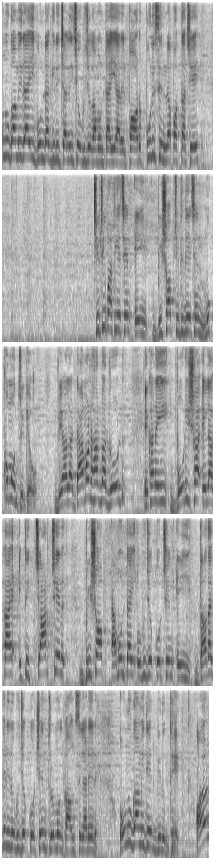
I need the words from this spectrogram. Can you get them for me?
অনুগামীরাই গুন্ডাগিরি চালিয়েছে অভিযোগ এমনটাই। আর এরপর পুলিশের নিরাপত্তা চেয়ে চিঠি পাঠিয়েছেন, এই বিশপ চিঠি দিয়েছেন মুখ্যমন্ত্রীকেও। বেহালা ডায়মন্ড হারবার রোড এখানে এই বরিশা এলাকায় একটি চার্চের বিশপ এমনটাই অভিযোগ করছেন, এই দাদাগিরির অভিযোগ করছেন তৃণমূল কাউন্সিলরের অনুগামীদের বিরুদ্ধে। অয়ন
